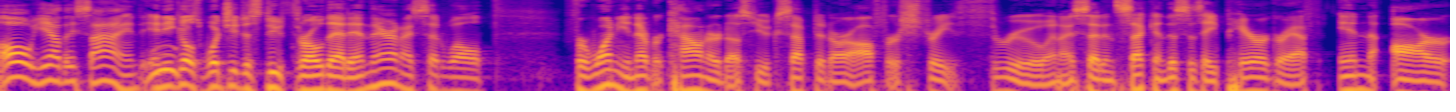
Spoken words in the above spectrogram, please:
Oh, yeah, they signed. And he goes, What'd you just do? Throw that in there? And I said, Well, for one, you never countered us. You accepted our offer straight through. And I said, and second, this is a paragraph in our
